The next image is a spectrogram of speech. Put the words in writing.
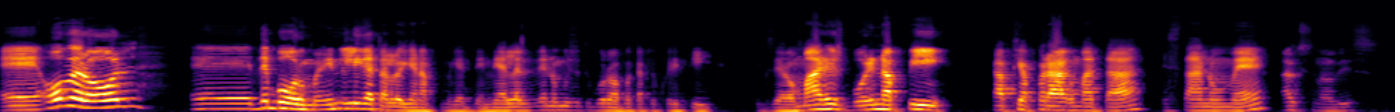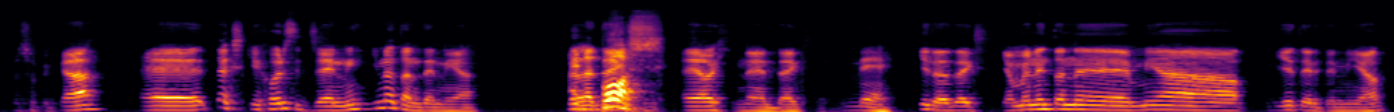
Ε, overall, ε, δεν μπορούμε. Είναι λίγα τα λόγια να πούμε για την ταινία, δηλαδή δεν νομίζω ότι μπορούμε να πούμε κάποιο critique. Δεν ξέρω. Ο Μάριος μπορεί να πει κάποια πράγματα, αισθάνομαι. Άκουσα να δεις. Προσωπικά, ε, εντάξει και χωρίς την Τζέννη γινόταν ταινία. Ε, Αλλά πώς; εντάξει. Ε, όχι, ναι, εντάξει. Ναι. Κοίτα, εντάξει. Για μένα ήταν ε, μια ιδιαίτερη ταινία,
